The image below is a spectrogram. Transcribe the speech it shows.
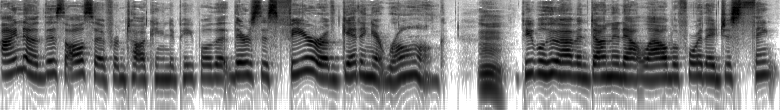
I know this also from talking to people that there's this fear of getting it wrong. Mm. People who haven't done it out loud before, they just think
